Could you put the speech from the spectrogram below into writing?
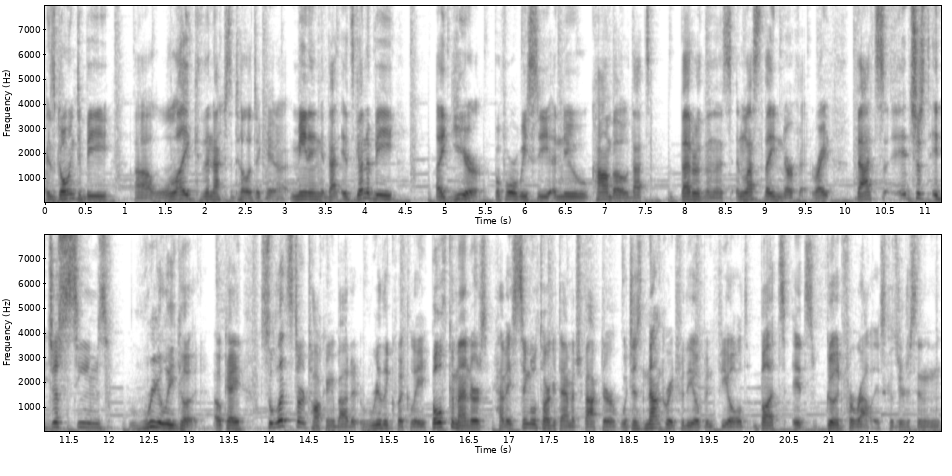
is going to be uh, like the next Attila Takeda meaning that it's going to be a year before we see a new combo that's better than this unless they nerf it right? That's it just it just seems really good okay? So let's start talking about it really quickly. Both commanders have a single target damage factor which is not great for the open field but it's good for rallies because you're just in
